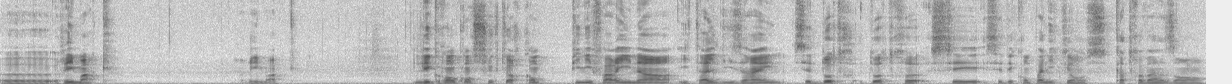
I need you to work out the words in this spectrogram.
Rimac Rimac. Les grands constructeurs comme Pininfarina, Ital Design, c'est d'autres, d'autres, c'est, des compagnies qui ont 80 ans,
